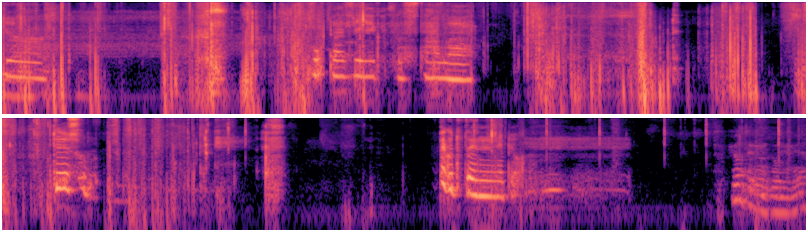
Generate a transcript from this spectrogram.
Пожалуйста. Покажи, как застава. Ты что? Так вот тут я не пил. Пил, ты не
